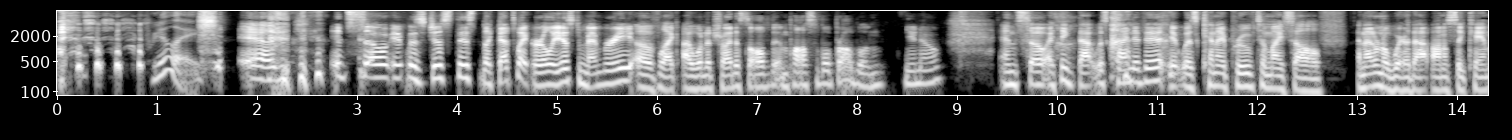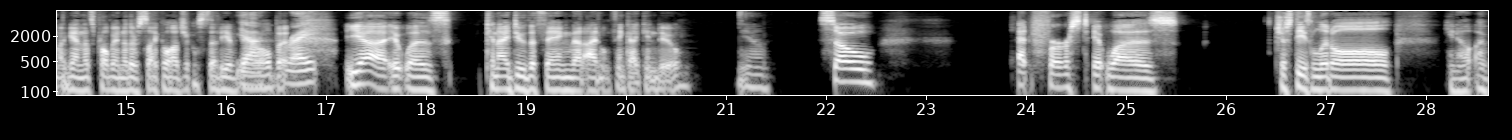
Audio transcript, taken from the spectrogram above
really? and it's so, it was just this, like, that's my earliest memory of like, I want to try to solve the impossible problem, you know? And so I think that was kind of it. It was, can I prove to myself? And I don't know where that honestly came. Again, that's probably another psychological study of yeah, Daryll, but right. yeah, it was, can I do the thing that I don't think I can do? Yeah. So at first it was just these little, you know, I,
